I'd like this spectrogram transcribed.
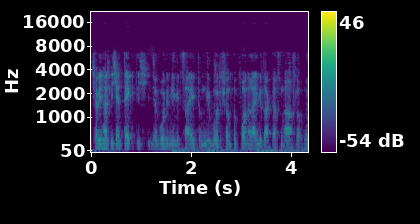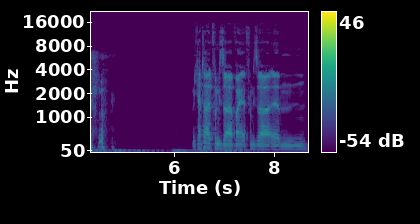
Ich habe ihn halt nicht entdeckt, ich, er wurde mir gezeigt und mir wurde schon von vornherein gesagt, dass ein Arschloch ist. ich hatte halt von dieser, von dieser, ähm,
